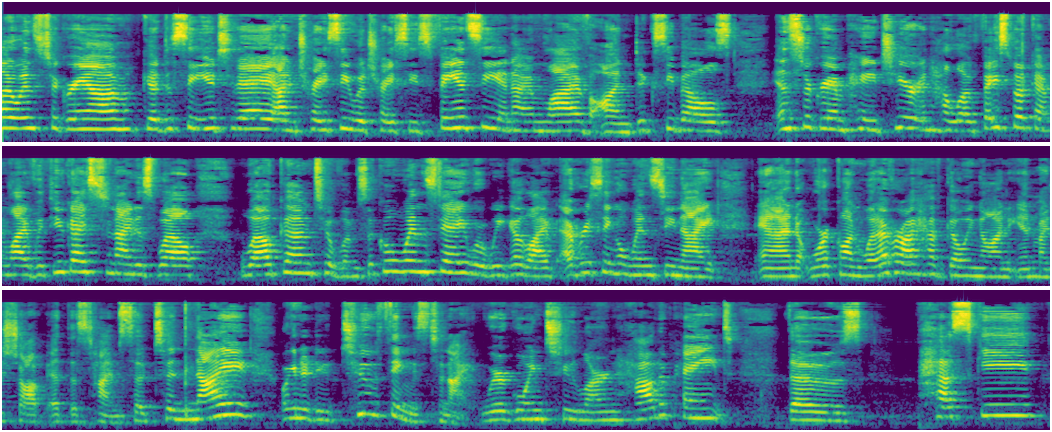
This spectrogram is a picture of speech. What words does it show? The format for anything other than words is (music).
hello Instagram. Good to see you today. I'm Tracey with Tracey's Fancy and I'm live on Dixie Belle's Instagram page here and hello Facebook. I'm live with you guys tonight as well. Welcome to Whimsical Wednesday where we go live every single Wednesday night and work on whatever I have going on in my shop at this time. So tonight we're going to do two things tonight. We're going to learn how to paint those pesky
